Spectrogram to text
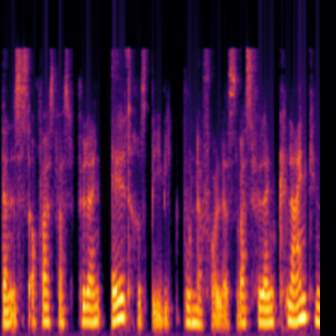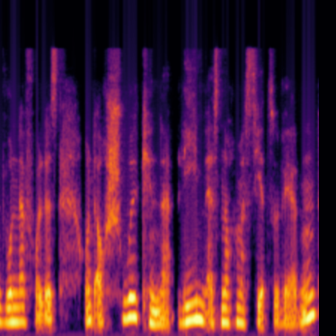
dann ist es auch was, was für dein älteres Baby wundervoll ist, was für dein Kleinkind wundervoll ist. Und auch Schulkinder lieben es, noch massiert zu werden.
